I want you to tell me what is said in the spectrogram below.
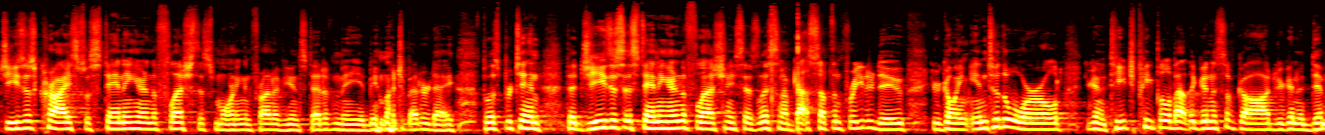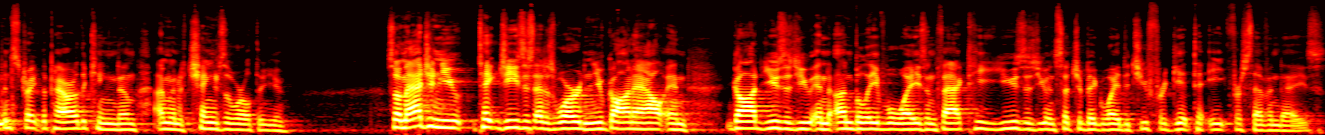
Jesus Christ was standing here in the flesh this morning in front of you instead of me. It'd be a much better day. But let's pretend that Jesus is standing here in the flesh, and he says, Listen, I've got something for you to do. You're going into the world. You're going to teach people about the goodness of God. You're going to demonstrate the power of the kingdom. I'm going to change the world through you. So imagine you take Jesus at his word and you've gone out and God uses you in unbelievable ways. In fact, he uses you in such a big way that you forget to eat for seven days.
